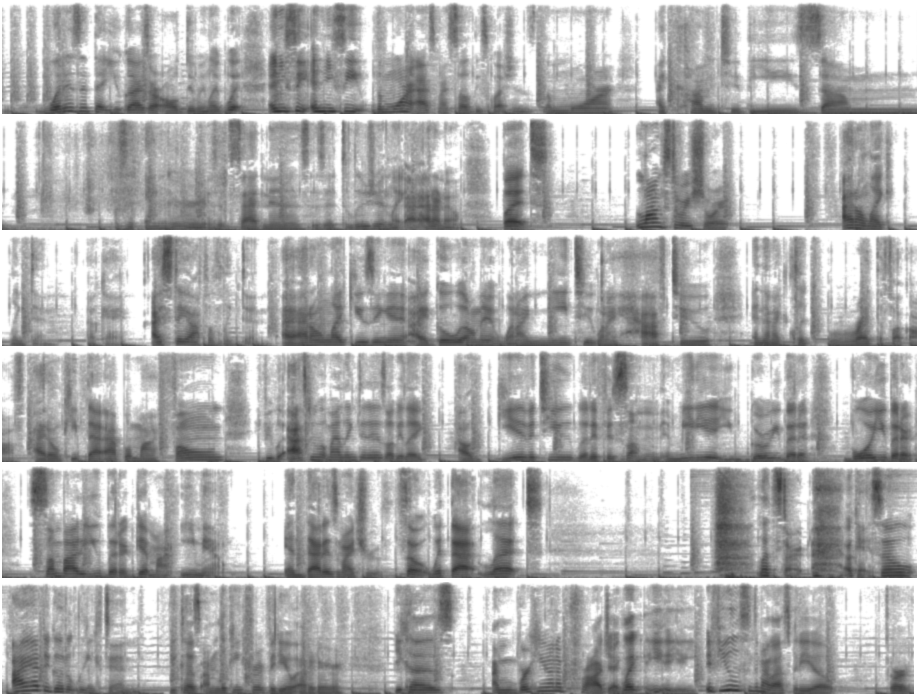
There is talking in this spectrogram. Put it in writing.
what is it that you guys are all doing? Like what and you see and you see the more i ask myself these questions the more i come to these um is it anger? Is it sadness? Is it delusion? Like i, I don't know. But long story short i don't like linkedin I stay off of LinkedIn. I, I, don't like using it. I go on it when I need to, when I have to, and then I click right the fuck off. I don't keep that app on my phone. If people ask me what my LinkedIn is, I'll be like, I'll give it to you. But if it's something immediate, you girl, you better, boy, you better, somebody, you better get my email. And that is my truth. So with that, let let's start. Okay, so I had to go to LinkedIn because I'm looking for a video editor because I'm working on a project. Like, if you listen to my last video or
